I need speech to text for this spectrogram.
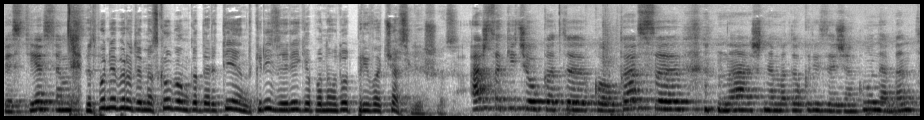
pėstiesiems. Bet ponia Birutė, mes kalbam, kad artėjant krizai reikia panaudoti privačias lėšas. Aš sakyčiau, kad kol kas, na, aš nematau krizės ženklų, nebent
